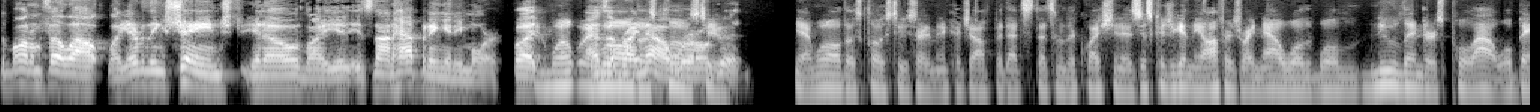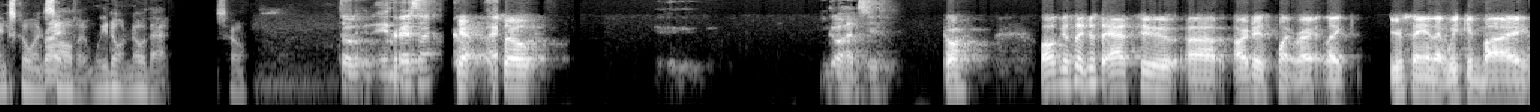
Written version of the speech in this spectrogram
the bottom fell out. Like everything's changed, you know, like it, it's not happening anymore. But we'll, as of right now, we're all good. Yeah, well, all those close to. Sorry, I'm going to cut you off, but that's that's another question. Is just because you're getting the offers right now, will will new lenders pull out? Will banks go insolvent? Right. We don't know that. So, so Chris, yeah. So, go ahead, Steve. Go. Well, I was gonna say just to add to uh, RJ's point, right? Like you're saying that we can buy,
